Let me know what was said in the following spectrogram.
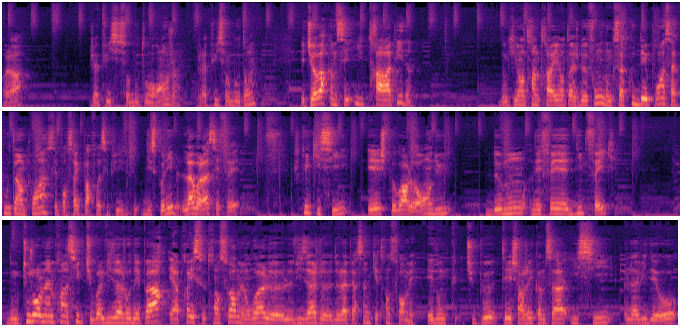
Voilà. J'appuie ici sur le bouton orange. J'appuie sur le bouton. Et tu vas voir comme c'est ultra rapide. Donc il est en train de travailler en tâche de fond. Donc ça coûte des points, ça coûte un point. C'est pour ça que parfois c'est plus disponible. Là voilà, c'est fait. Je clique ici et je peux voir le rendu de mon effet deepfake. Donc toujours le même principe, tu vois le visage au départ et après il se transforme et on voit le, visage de, la personne qui est transformée. Et donc tu peux télécharger comme ça ici la vidéo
